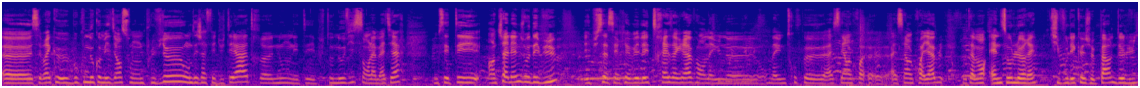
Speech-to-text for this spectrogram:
Euh, c'est vrai que beaucoup de nos comédiens sont plus vieux, ont déjà fait du théâtre. Euh, nous, on était plutôt novices en la matière. Donc c'était un challenge au début. Et puis ça s'est révélé très agréable. On a une, euh, on a une troupe assez, assez incroyable, notamment Enzo Leray, qui voulait que je parle de lui.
